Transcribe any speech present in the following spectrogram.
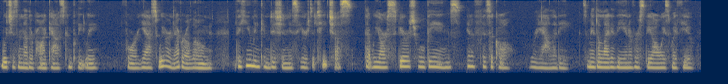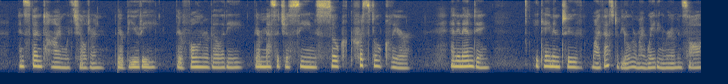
which is another podcast completely. For yes, we are never alone. The human condition is here to teach us that we are spiritual beings in a physical reality. So may the light of the universe be always with you and spend time with children. Their beauty, their vulnerability, their messages seem so crystal clear. And in ending, he came into my vestibule or my waiting room and saw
